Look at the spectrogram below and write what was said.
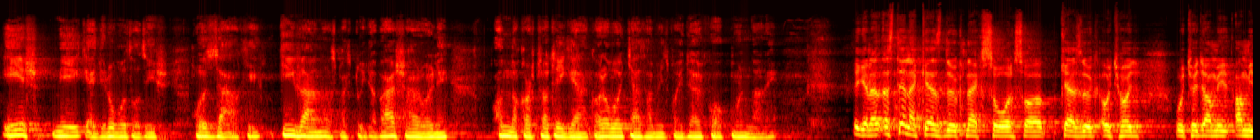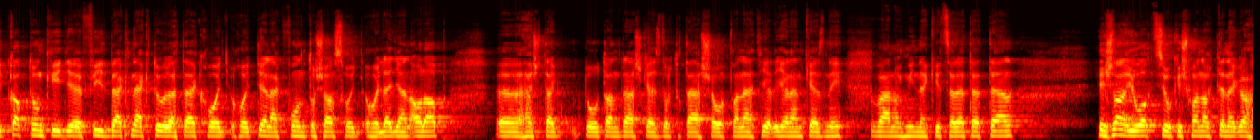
és még egy robotot is hozzá, aki kíván, azt meg tudja vásárolni, annak a stratégiának a robotját, amit majd el fogok mondani. Igen, ez, ez tényleg kezdőknek szól, szóval kezdők, úgyhogy, úgyhogy amit, amit kaptunk így feedbacknek tőletek, hogy, hogy tényleg fontos az, hogy, hogy legyen alap, hashtag Tóth András kezdoktatása, ott van lehet jelentkezni, várunk mindenkit szeretettel. És nagyon jó akciók is vannak tényleg a,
